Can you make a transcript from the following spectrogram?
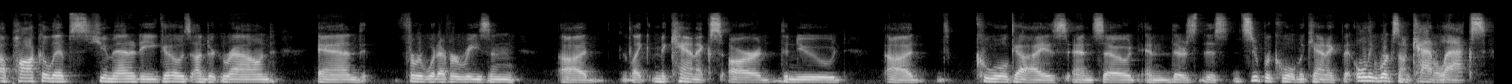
apocalypse, humanity goes underground, and for whatever reason, uh, like mechanics are the new uh, cool guys, and so and there's this super cool mechanic that only works on Cadillacs,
